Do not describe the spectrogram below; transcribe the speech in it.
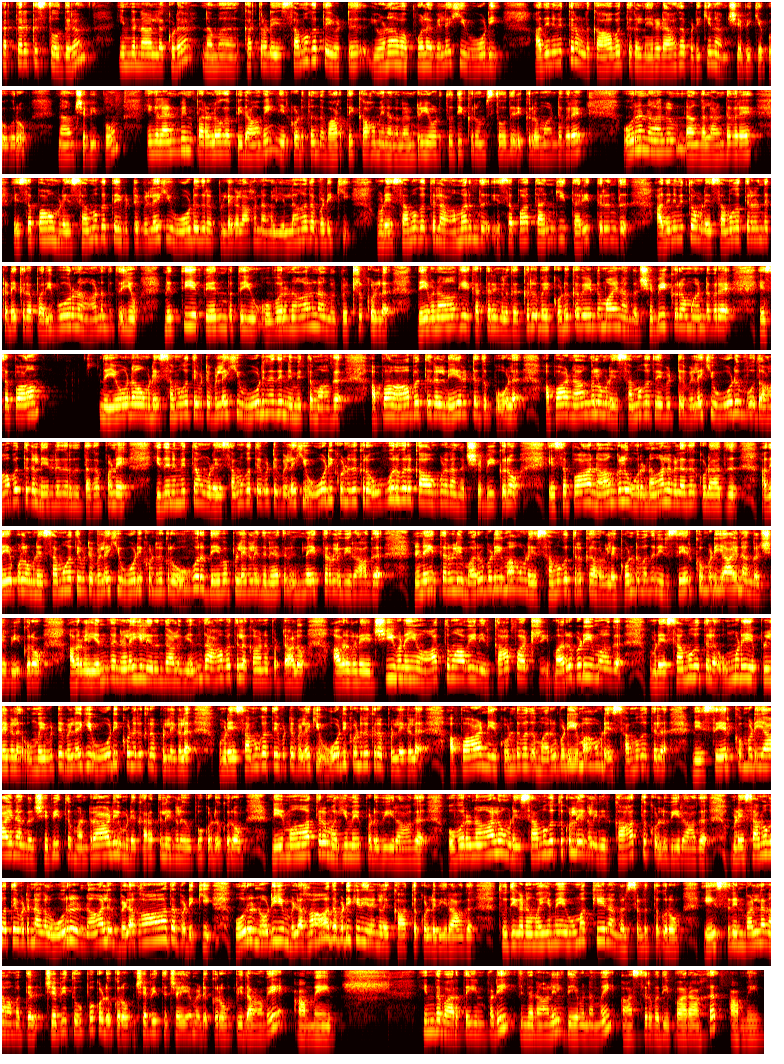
கர்த்தருக்கு ஸ்தோத்திரம். இந்த நாளில் கூட நம்ம கர்த்தருடைய சமூகத்தை விட்டு யோனாவை போல விலகி ஓடி அது நிமித்தம் நம்மளுக்கு ஆபத்துகள் நேரிடாதபடிக்கு நாம் செபிக்க போகிறோம். நாம் செபிப்போம். எங்கள் அன்பின் பரலோக பிதாவே நீர் கொடுத்த அந்த வார்த்தைக்காகவே நாங்கள் நன்றியோடு துதிக்கிறோம் ஸ்தோதரிக்கிறோம். ஆண்டவரே ஒரு நாளும் நாங்கள் ஆண்டவரே இசப்பா உங்களுடைய சமூகத்தை விட்டு விலகி ஓடுகிற பிள்ளைகளாக நாங்கள் இல்லாதபடிக்கு உங்களுடைய சமூகத்தில் அமர்ந்து இசப்பா தங்கி தரித்திருந்து அது நிமித்தம் உங்களுடைய சமூகத்திலிருந்து கிடைக்கிற பரிபூர்ண ஆனந்தத்தையும் நித்திய பேரின்பத்தையும் ஒவ்வொரு நாளும் நாங்கள் பெற்றுக்கொள்ள தேவனாகிய கர்த்தர் எங்களுக்கு கிருபை கொடுக்க வேண்டுமாய் நாங்கள் செபிக்கிறோம் ஆண்டவரே. எசப்பா இந்த யோனா உம்முடைய சமூகத்தை விட்டு விலகி ஓடினது நிமித்தமாக. அப்பா ஆபத்துகள் நேரிட்டது போல. அப்பா நாங்களும் உடைய சமூகத்தை விட்டு விலகி ஓடும்போது ஆபத்துகள் நேரிடுகிறது தகப்பனே. இது நிமித்தம் உடைய சமூகத்தை விட்டு விலகி ஓடிக்கொண்டிருக்கிற ஒவ்வொருவருக்காகவும் கூட நாங்கள் செபிக்கிறோம். எசப்பா நாங்களும் ஒரு நாள் விலகக்கூடாது. அதே போல் உடைய சமூகத்தை விட்டு விலகி ஓடிக்கொண்டிருக்கிற ஒவ்வொரு தெய்வ பிள்ளைகளும் இந்த நேரத்தில் நினைத்தருளுவீராக. நினைத்தருளி மறுபடியுமாக உடைய சமூகத்திற்கு அவர்களை கொண்டு வந்து நீர் சேர்க்கும்படியாய் நாங்கள் செபிக்கிறோம். அவர்கள் எந்த நிலையில் இருந்தாலும் காணப்பட்டாலும் எந்த ஆபத்தில் காணப்பட்டாலும் அவர்களுடைய ஜீவனையும் ஆத்மாவையும் நீர் காப்பாற்றி மறுபடியுமாக உம்முடைய சமூகத்தில் உம்முடைய பிள்ளைகளை உம்மை விட்டு விலகி ஓடிக்கொண்டிருக்கிற பிள்ளைகளை உம்முடைய சமூகத்தை விட்டு விலகி ஓடிக்கொண்டிருக்கிற பிள்ளைகளை அப்பா நீர் கொண்டு வந்து மறுபடியுமாக உம்முடைய சமூகத்தில் நீர் சேர்க்கும்படியாய் நாங்கள் செபித்து மன்றாடி உம்முடைய கரத்தில் எங்களை ஒப்பு கொடுக்கிறோம். நீர் மாத்திரம் மகிமைப்படுவீராக. ஒவ்வொரு நாளும் உம்முடைய சமூகத்துக்குள்ளே எங்களை நீர் காத்து கொள்ளுவீராக. உம்முடைய சமூகத்தை விட்டு நாங்கள் ஒரு நாளும் விலகாதபடிக்கு ஒரு நொடியும் விலகாதபடிக்கு நீர் எங்களை காத்து கொள்ளுவீராக துதிகன மையமே உமக்கே நாங்கள் செலுத்துகிறோம். இயேசுவின் வல்ல நாமத்தில் ஜெபித்து ஒப்பு கொடுக்கிறோம் ஜெபித்து ஜெயம் எடுக்கிறோம் பிதாவே அமேன் இந்த வார்த்தையின்படி இந்த நாளில் தேவன் நம்மை ஆசிர்வதிப்பாராக. அமேன்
